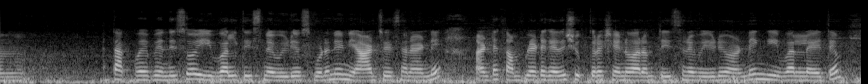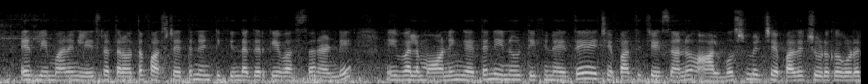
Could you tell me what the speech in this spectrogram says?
um, తక్కువైపోయింది. సో ఇవాళ తీసిన వీడియోస్ కూడా నేను యాడ్ చేశానండి. అంటే కంప్లీట్గా అయితే శుక్ర శనివారం తీసిన వీడియో అండి. ఇంక ఇవాళ అయితే ఎర్లీ మార్నింగ్ లేచిన తర్వాత ఫస్ట్ అయితే నేను టిఫిన్ దగ్గరికి వస్తానండి. ఇవాళ మార్నింగ్ అయితే నేను టిఫిన్ అయితే చపాతి చేశాను. ఆల్మోస్ట్ మీరు చపాతి చూడక కూడా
